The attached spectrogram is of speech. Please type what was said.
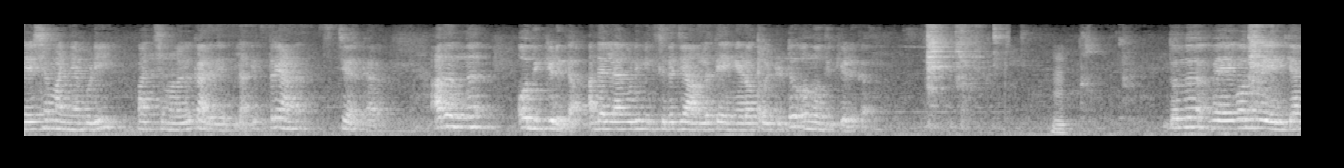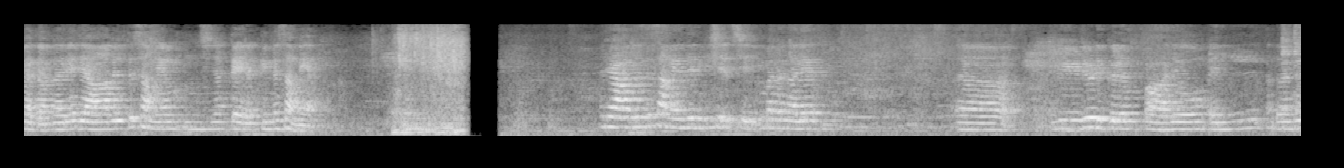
ലേശം മഞ്ഞൾപ്പൊടി പച്ചമുളക് കറിവേപ്പില ഇത്രയാണ് ചേർക്കാറ്. അതൊന്ന് ഒതുക്കിയെടുക്കുക. അതെല്ലാം കൂടി മിക്സിയുടെ ജാറിൽ തേങ്ങയുടെ ഒക്കെ ഇട്ടിട്ട് ഒന്ന് ഒതുക്കിയെടുക്കുക. ഇതൊന്ന് വേഗം ഒന്ന് വേവിക്കാൻ പറ്റാം. കാര്യം രാവിലത്തെ സമയം എന്ന് വെച്ചാൽ തിരക്കിന്റെ സമയം. രാവിലത്തെ സമയത്ത് എനിക്ക് ശരിക്കും പറഞ്ഞാൽ വീഡിയോ എടുക്കലും പാചകവും എല്ലാം അതായത്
